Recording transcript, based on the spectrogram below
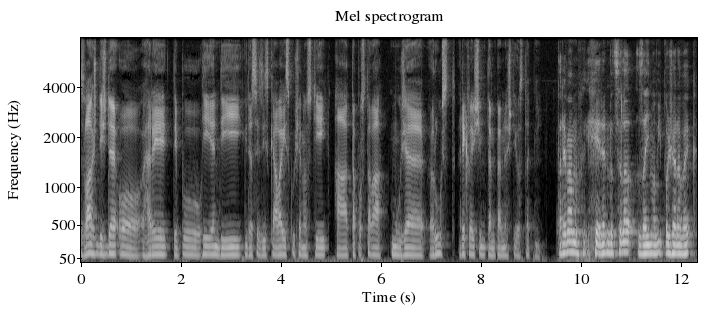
Zvlášť když jde o hry typu D&D, kde se získávají zkušenosti a ta postava může růst rychlejším tempem než ty ostatní. Tady mám jeden docela zajímavý požadavek.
